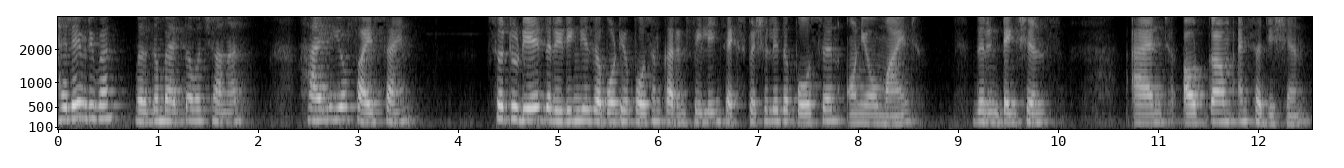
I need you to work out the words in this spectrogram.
Hello everyone, welcome back to our channel. Hi Leo Fire Sign. So today the reading is about your person current feelings, especially the person on your mind, their intentions and outcome and suggestion.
